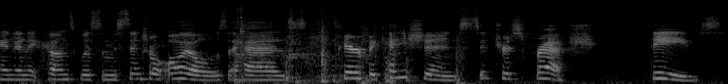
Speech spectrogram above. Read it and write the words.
And then it comes with some essential oils. It has purification, citrus fresh, thieves,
